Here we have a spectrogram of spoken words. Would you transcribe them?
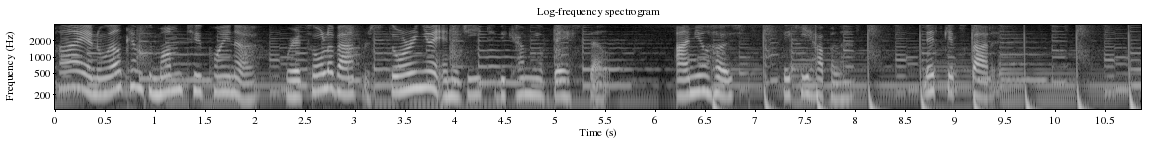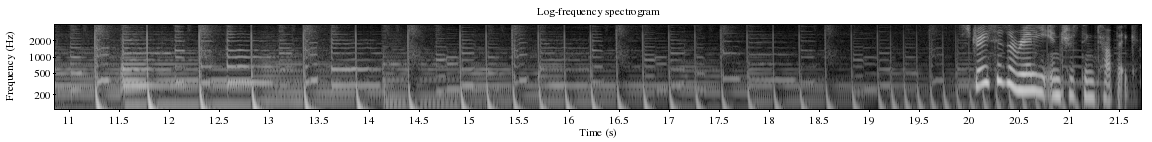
Hi, and welcome to Mom 2.0, where it's all about restoring your energy to become your best self. I'm your host, Vicky Haapala. Let's get started. Stress is a really interesting topic.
